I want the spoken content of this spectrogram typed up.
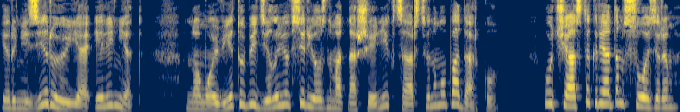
иронизирую я или нет. Но мой вид убедил ее в серьезном отношении к царственному подарку. Участок рядом с озером,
